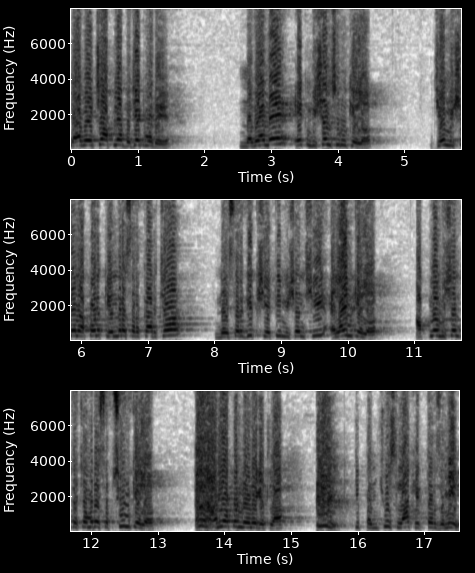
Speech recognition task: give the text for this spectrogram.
त्यावेळच्या आपल्या बजेटमध्ये नव्याने एक मिशन सुरू केलं जे मिशन आपण केंद्र सरकारच्या नैसर्गिक शेती मिशनशी अलाइन केलं. आपलं मिशन त्याच्यामध्ये सबस्युम केलं. आणि आपण निर्णय घेतला की पंचवीस लाख हेक्टर जमीन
